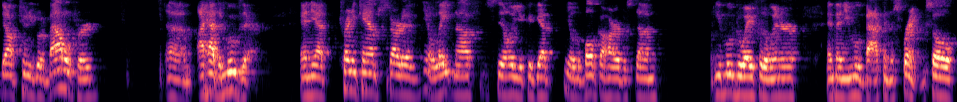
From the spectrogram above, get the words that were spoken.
the opportunity to go to Battleford, um, I had to move there. And yet, training camps started, you know, late enough. Still, you could get, you know, the bulk of harvest done. You moved away for the winter and then you move back in the spring. So,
